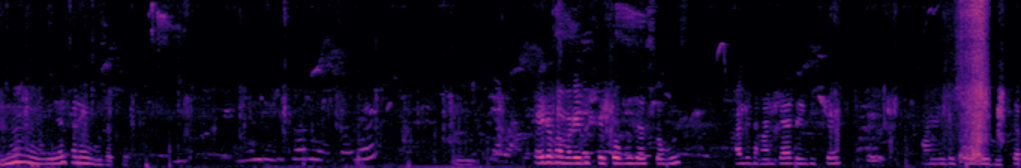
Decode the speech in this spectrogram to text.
হুম এখানে বুঝাচ্ছে এইরকম আমার এই দিকটা সবুজ আর সবুজ। খালি ধান খেত এই দিকটা। আর এই দিকটা এই দিকটা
